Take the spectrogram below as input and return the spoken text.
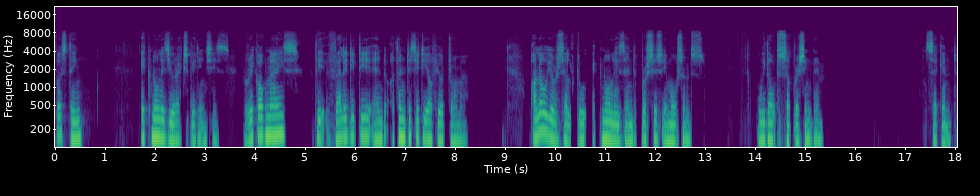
First thing, acknowledge your experiences. Recognize the validity and authenticity of your trauma. Allow yourself to acknowledge and process emotions without suppressing them. Second,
